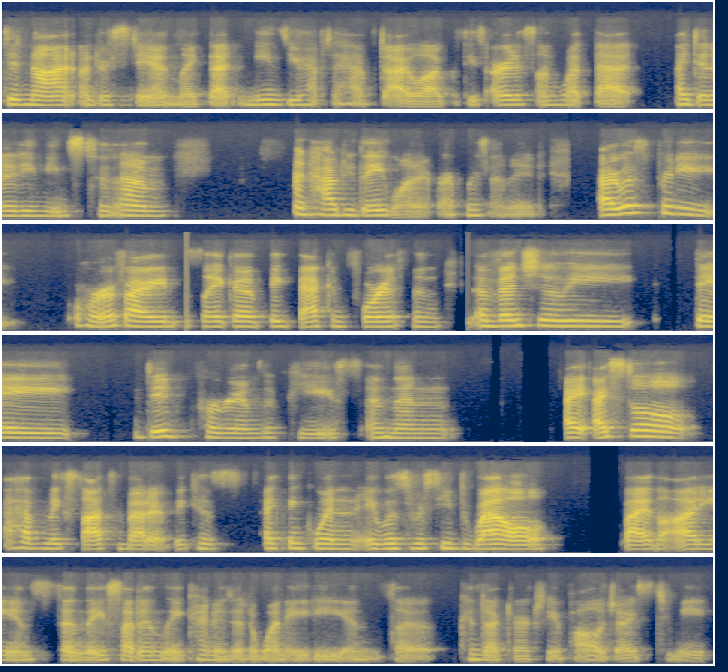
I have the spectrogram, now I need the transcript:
did not understand like that means you have to have dialogue with these artists on what that identity means to them and how do they want it represented I was pretty horrified. It's like a big back and forth. And eventually they did program the piece. And then I, I still have mixed thoughts about it because I think when it was received well by the audience, then they suddenly kind of did a 180 and the conductor actually apologized to me.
